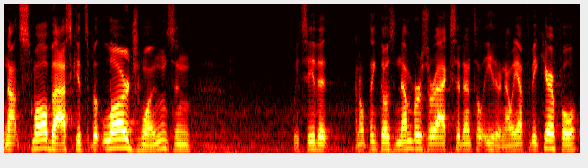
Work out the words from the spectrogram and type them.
not small baskets, but large ones. And we see that I don't think those numbers are accidental either. Now we have to be careful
